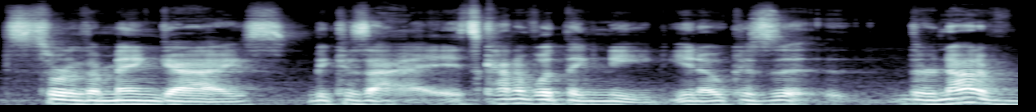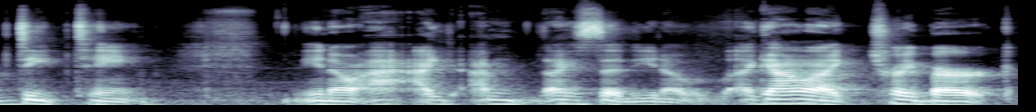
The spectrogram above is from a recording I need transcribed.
sort of their main guys because I it's kind of what they need, you know, because they're not a deep team. You know, I, I I'm like I said, you know, a guy like Trey Burke,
